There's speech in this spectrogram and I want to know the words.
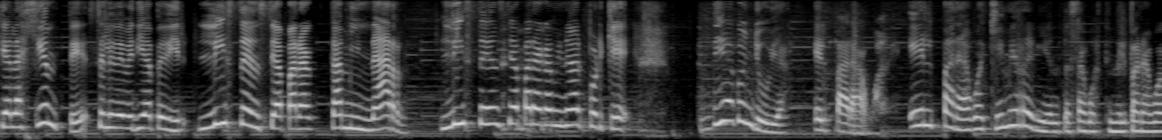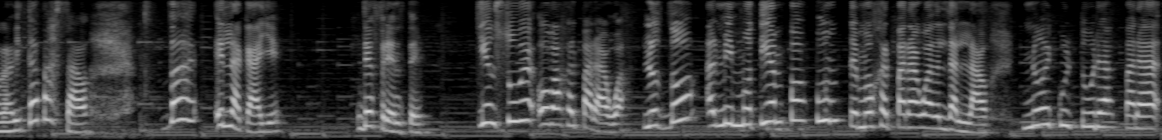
que a la gente se le debería pedir licencia para caminar. Licencia para caminar porque Día con lluvia, el paraguas. El paraguas, ¿qué me revienta esa cuestión del paraguas, Gaby? ¿Te ha pasado? Va en la calle, de frente, ¿Quién sube o baja el paraguas? Los dos al mismo tiempo, ¡pum!, te moja el paraguas del de al lado. No hay cultura para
